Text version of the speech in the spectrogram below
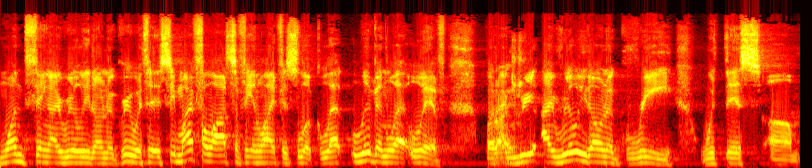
one thing i really don't agree with it see my philosophy in life is look let live and let live but right. i re- i really don't agree with this um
